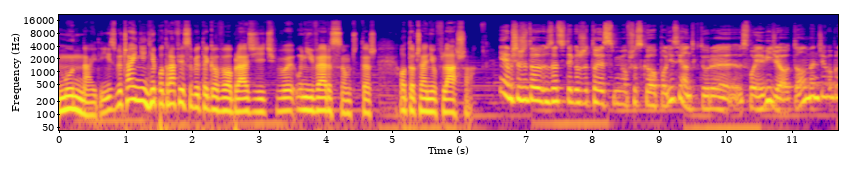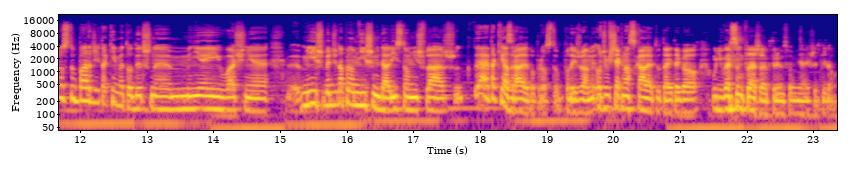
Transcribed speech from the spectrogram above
Moon Knight i zwyczajnie nie potrafię sobie tego wyobrazić w uniwersum czy też otoczeniu Flasha. Nie, myślę, że to z racji tego, że to jest mimo wszystko policjant, który swoje widział, to on będzie po prostu bardziej taki metodyczny, mniej właśnie, mniejszy, będzie na pewno mniejszym idealistą niż Flash. E, taki Azrael po prostu, podejrzewam. Oczywiście jak na skalę tutaj tego uniwersum Flasha, o którym wspominałeś przed chwilą.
